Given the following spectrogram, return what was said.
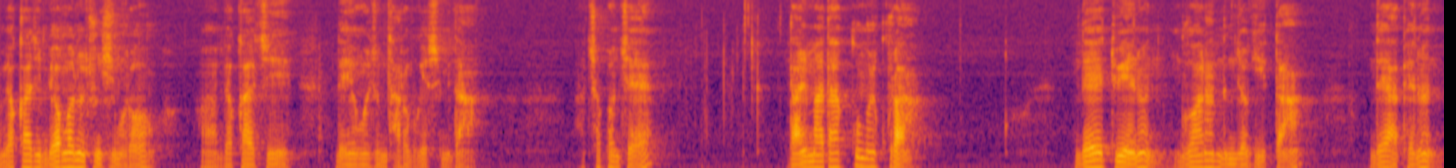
몇 가지 명언을 중심으로 아, 몇 가지 내용을 좀 다뤄보겠습니다. 첫 번째, 날마다 꿈을 꾸라. 내 뒤에는 무한한 능력이 있다. 내 앞에는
